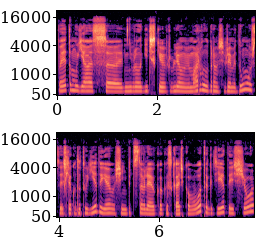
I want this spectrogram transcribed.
Поэтому я с э, неврологическими проблемами Марвела прям все время думаю, что если я куда-то уеду, я вообще не представляю, как искать кого-то где-то еще.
